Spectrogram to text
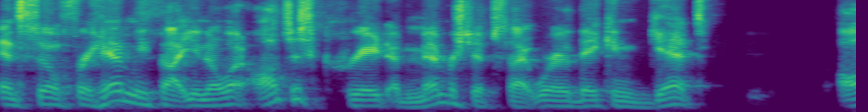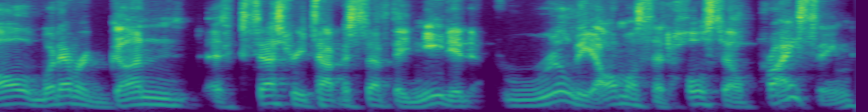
And so for him, he thought, you know what? I'll just create a membership site where they can get all whatever gun accessory type of stuff they needed, really almost at wholesale pricing.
